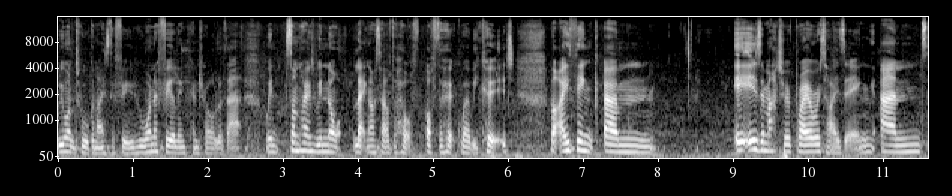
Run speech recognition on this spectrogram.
we want to organise the food. We want to feel in control of that. We sometimes we're not letting ourselves off off the hook where we could, but I think um, it is a matter of prioritising and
